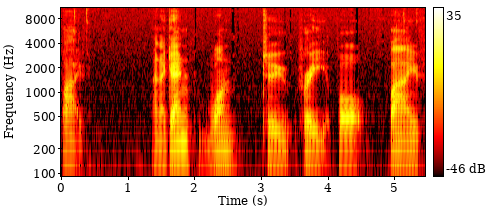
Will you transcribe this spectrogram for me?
five. And again one two three four five.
